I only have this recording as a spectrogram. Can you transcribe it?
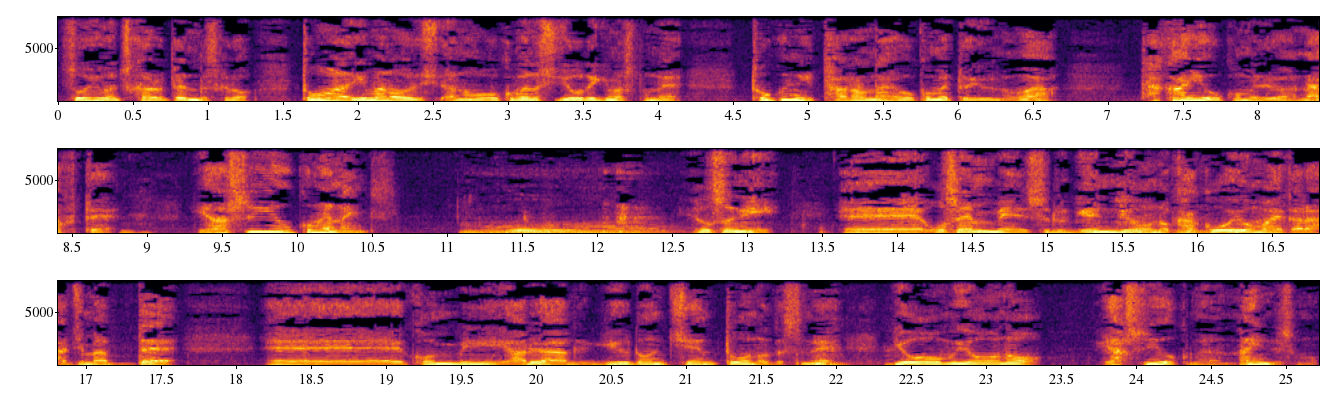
そういうのに使われてるんですけど、とも今のあのお米の市場でいきますとね、特に足らないお米というのは、高いお米ではなくて、安いお米がないんです。要するに、えーおせんべいする原料の加工用米から始まって、えーコンビニあるいは牛丼チェーン等のですね、業務用の安いお米はないんですもん。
